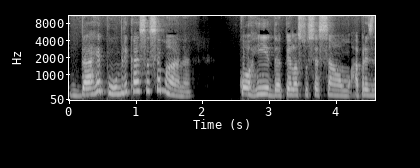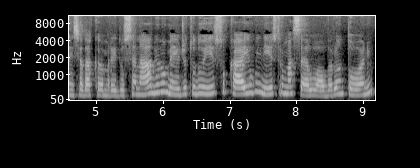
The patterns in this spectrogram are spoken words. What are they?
da República essa semana. Corrida pela sucessão à presidência da Câmara e do Senado, e no meio de tudo isso cai o ministro Marcelo Álvaro Antônio,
